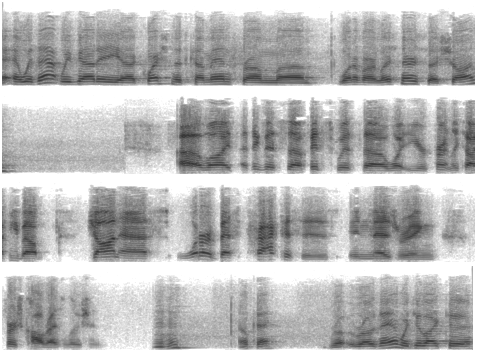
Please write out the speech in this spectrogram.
And, with that, we've got a question that's come in from one of our listeners, Sean. Well, I, think this fits with what you're currently talking about. John asks, what are best practices in measuring first call resolution? Mm-hmm. Okay. Ro- Roseanne, would you like to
